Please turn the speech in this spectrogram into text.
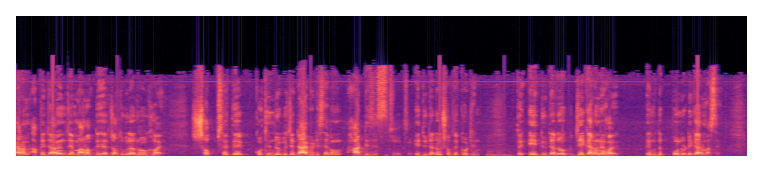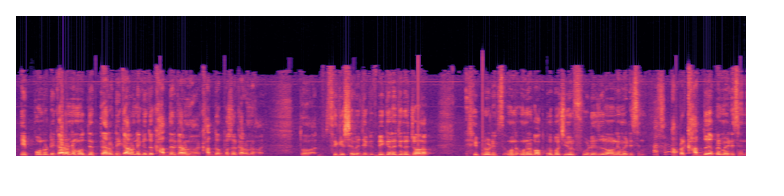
কারণ আপনি জানেন যে মানব দেহের যতগুলো রোগ হয় সবচেয়ে কঠিন রোগ হচ্ছে ডায়াবেটিস এবং হার্ট ডিজিজ এই দুইটা রোগ সবচেয়ে কঠিন। তো এই দুইটা রোগ যে কারণে হয় এর মধ্যে পনেরোটি কারণ আছে। এই পনেরোটি কারণের মধ্যে তেরোটি কারণে কিন্তু খাদ্যের কারণে হয় খাদ্য অভ্যাসের কারণে হয়। তো চিকিৎসা বিজ্ঞ- বিজ্ঞানের যিনি জনক হিপ্রোডিক্স ওনার বক্তব্য হচ্ছে your food is your only medicine. আপনার খাদ্যই আপনার মেডিসিন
